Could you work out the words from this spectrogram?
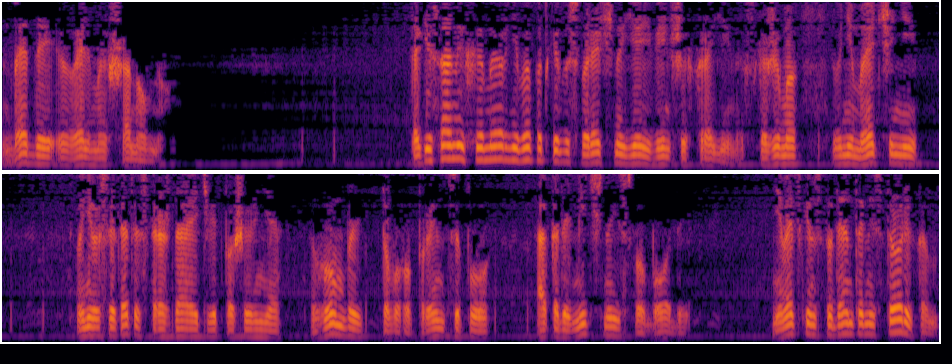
Беди вельми шановного. Такі самі химерні випадки, безперечно, є і в інших країнах. Скажімо, в Німеччині університети страждають від поширення гумбольтового принципу академічної свободи. Німецьким студентам-історикам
